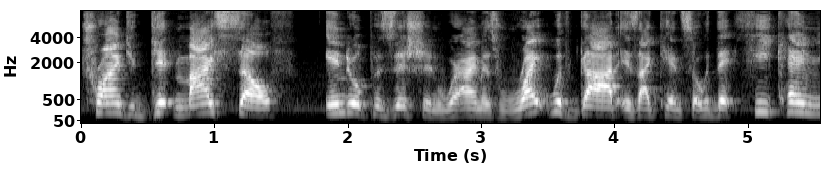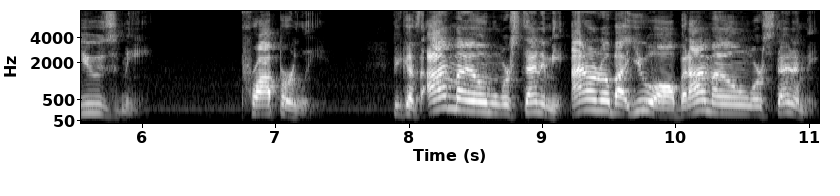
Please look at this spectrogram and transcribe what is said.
trying to get myself into a position where I'm as right with God as I can so that He can use me properly. Because I'm my own worst enemy. I don't know about you all, but I'm my own worst enemy.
